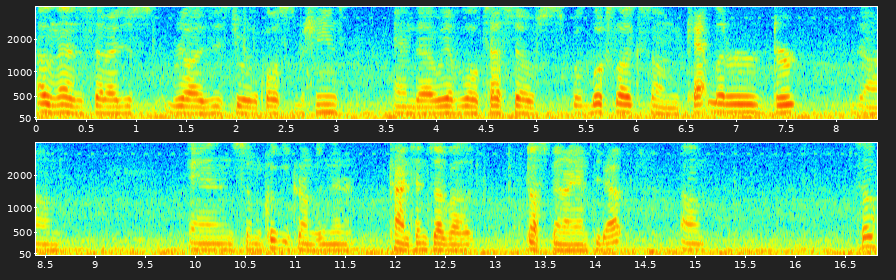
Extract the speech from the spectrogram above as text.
other than that, as I said, I just realized these two are the closest machines and uh, we have a little test of what looks like some cat litter, dirt, um, and some cookie crumbs in there. Contents of a dustbin I emptied out. Um, so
